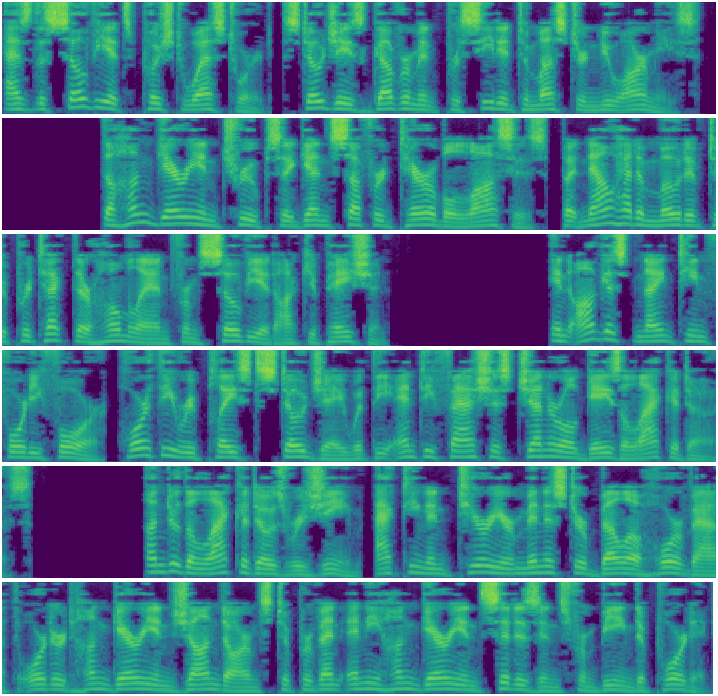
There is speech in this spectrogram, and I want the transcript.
As the Soviets pushed westward, Stojay's government proceeded to muster new armies. The Hungarian troops again suffered terrible losses, but now had a motive to protect their homeland from Soviet occupation. In August 1944, Horthy replaced Stojay with the anti-fascist General Geza Lakatos. Under the Lakatos regime, acting Interior Minister Bela Horváth ordered Hungarian gendarmes to prevent any Hungarian citizens from being deported.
